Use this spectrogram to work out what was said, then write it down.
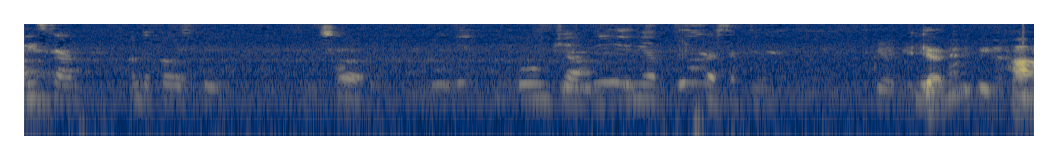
please stamp on the first page. Yes, sir. जाम ये आप कर सकते हो. क्या हाँ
